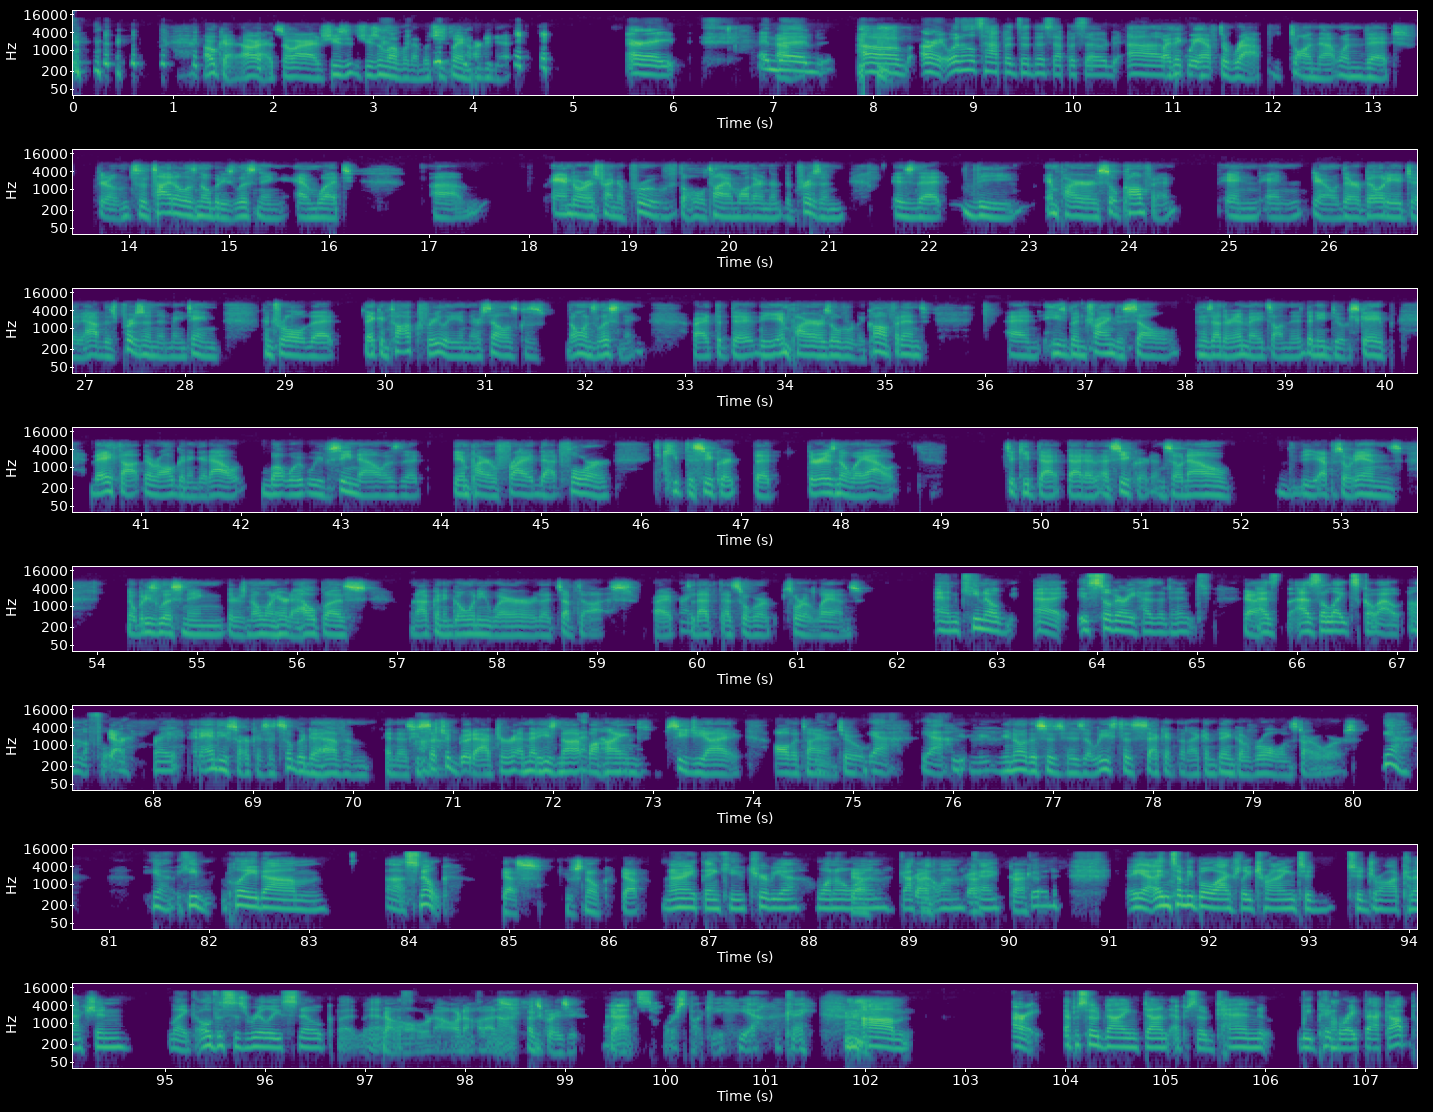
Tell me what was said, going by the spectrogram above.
okay, all right. So all right, she's she's in love with him, but she's playing hard to get. All right. And Um, then um all right, what else happens in this episode? Um I think we have to wrap on that one. That you know, so the title is nobody's listening, and what um, Andor is trying to prove the whole time while they're in the, the prison is that the Empire is so confident in and you know their ability to have this prison and maintain control that they can talk freely in their cells because no one's listening, right? That the the Empire is overly confident, and he's been trying to sell his other inmates on the, the need to escape. They thought they were all going to get out, but what we've seen now is that the Empire fried that floor to keep the secret that there is no way out, to keep that that a, a secret. And so now the episode ends. Nobody's listening. There's no one here to help us. We're not going to go anywhere. That's up to us, right? Right. So that that's where it sort of lands. and Kino uh is still very hesitant Yeah. as as the lights go out on the floor, Yeah. right? And Andy Serkis, it's so good to have him in this. He's such a good actor, and that he's not behind CGI all the time, too. Yeah, yeah, You, you, know, this is his at least his second that I can think of role in Star Wars. yeah. Yeah. He played um uh Snoke. Yes, he was Snoke. Yep. All right, thank you. Trivia 101. Got Okay, that one. okay. Good. Yeah, and some people are actually trying to to draw a connection like, oh, this is really Snoke, but eh, No, no, no. That's not. that's crazy. Yeah. That's horse pucky. Yeah. Okay. um all right, episode nine done. Episode 10, we pick Mhm. right back up,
